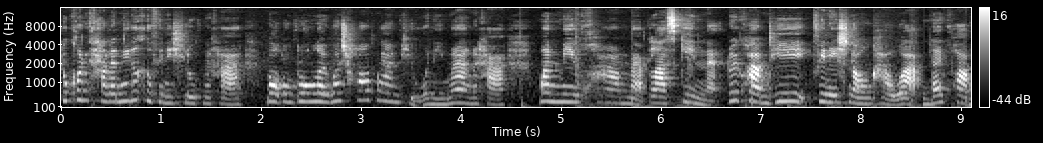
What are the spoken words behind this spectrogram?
ทุกคนคะและนี่ก็คือ finish look นะคะ บอกตรงๆเลยว่าชอบงานผิววันนี้มากนะคะ มันมีความแบบ glass skin นะด้วยความที่ finish น้องเขาอะได้ความ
